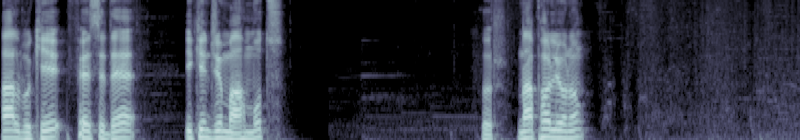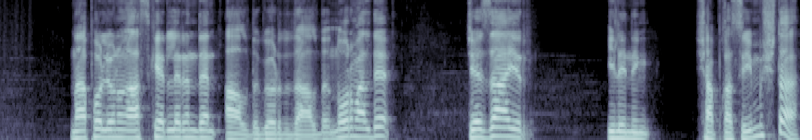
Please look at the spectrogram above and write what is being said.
Halbuki fesi de 2. Mahmut Dur. Napolyon'un Napolyon'un askerlerinden aldı, gördü de aldı. Normalde Cezayir ilinin şapkasıymış da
